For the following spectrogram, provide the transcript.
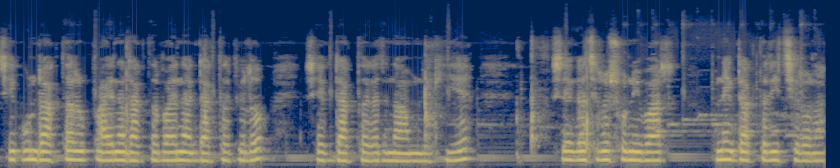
সে কোন ডাক্তার পায় না, ডাক্তার পায় না, এক ডাক্তার পেল। সে ডাক্তার কাছে নাম লিখিয়ে সে গেছিল শনিবার, অনেক ডাক্তারই ছিল না।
